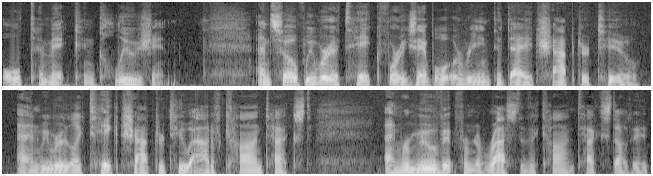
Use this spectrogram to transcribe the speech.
ultimate conclusion. And so, if we were to take, for example, what we're reading today, chapter 2, and we were to like take chapter 2 out of context and remove it from the rest of the context of it,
